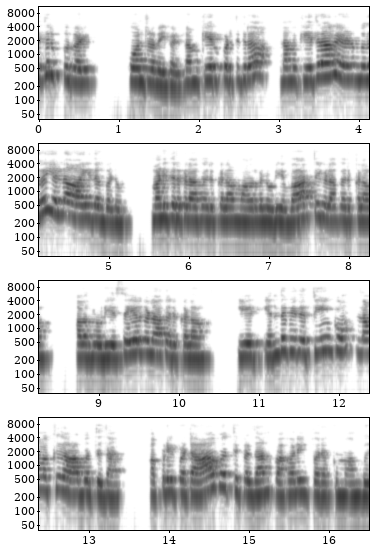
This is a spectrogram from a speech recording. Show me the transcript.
எதிர்ப்புகள் போன்றவைகள் நமக்கு ஏற்படுத்துகிற நமக்கு எதிராக எழும்புகிற எல்லா ஆயுதங்களும் மனிதர்களாக இருக்கலாம் அவர்களுடைய வார்த்தைகளாக இருக்கலாம் அவர்களுடைய செயல்களாக இருக்கலாம். எந்தவித தீங்கும் நமக்கு ஆபத்து தான் அப்படிப்பட்ட ஆபத்துகள் தான் பகலில் பறக்கும் அம்பு.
